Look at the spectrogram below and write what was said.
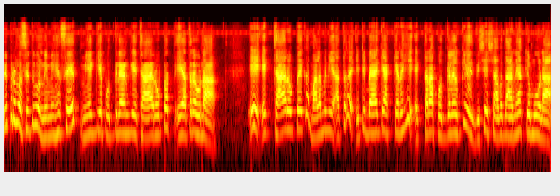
විප්‍රම සිදු නිමිහසේත් මියගිය පුද්ගලයන්ගේ ඡායාරූපත් ඒ අතර වුණා. ඒ එක් ඡායාරූපයක මලමිනි අතර ඉටි බෑගයක් කෙරෙහි එක්තරා පුද්ගලයෙකුගේ විශේෂ අවධානයක් යොමු වුණා.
